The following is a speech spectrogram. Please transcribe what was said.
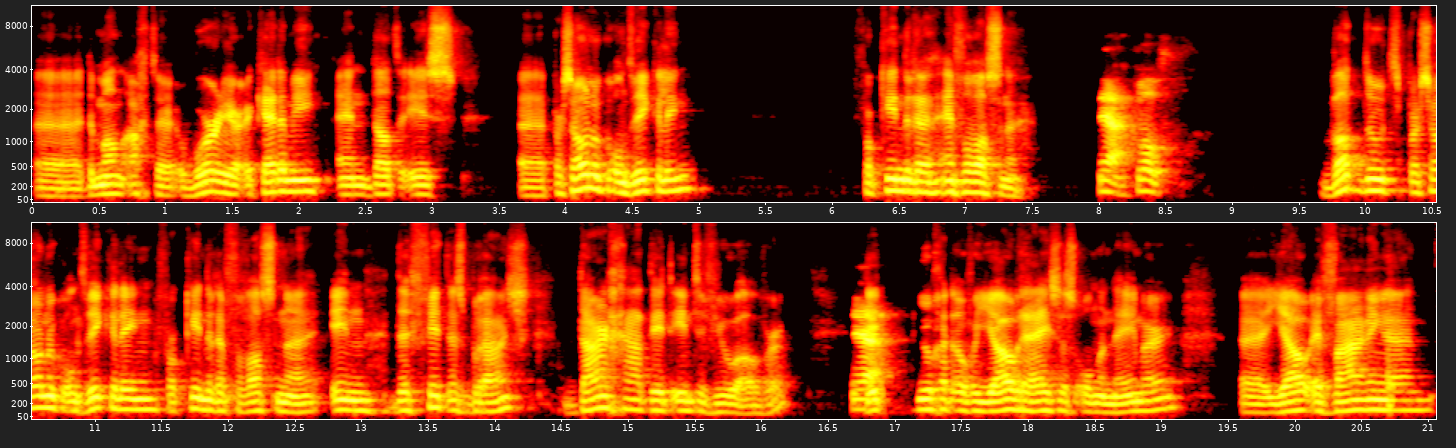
uh, de man achter Warrior Academy en dat is persoonlijke ontwikkeling voor kinderen en volwassenen. Ja, klopt. Wat doet persoonlijke ontwikkeling voor kinderen en volwassenen in de fitnessbranche? Daar gaat dit interview over. Ja. Dit interview gaat over jouw reis als ondernemer. Uh, jouw ervaringen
